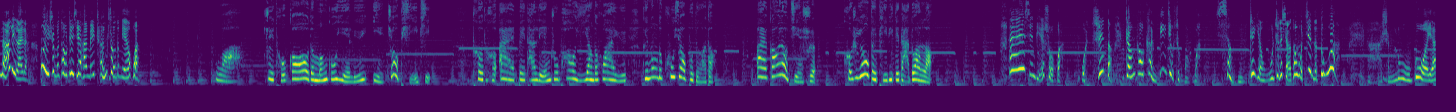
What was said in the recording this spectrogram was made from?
哪里来的？为什么偷这些还没成熟的棉花？哇！这头高傲的蒙古野驴也叫皮皮，特特和爱被他连珠炮一样的话语给弄得哭笑不得的。爱刚要解释，可是又被皮皮给打断了。哎，先别说话，我知道张口肯定就是谎话。像你这样无知的小偷，我见得多了。啊，什么路过呀，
